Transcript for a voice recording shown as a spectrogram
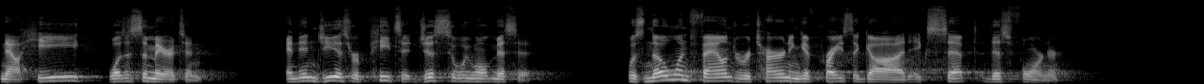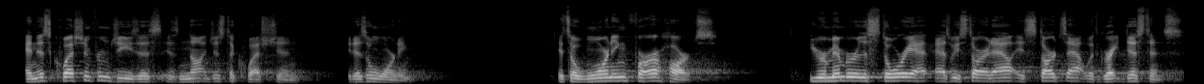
Now, he was a Samaritan. And then Jesus repeats it just so we won't miss it. Was no one found to return and give praise to God except this foreigner? And this question from Jesus is not just a question, it is a warning. It's a warning for our hearts. You remember the story as we started out? It starts out with great distance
